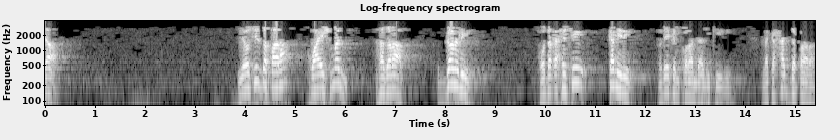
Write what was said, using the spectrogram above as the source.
یا یو څیز د پاره خواهشمن حضرات ګڼ دي خو دغه حصې کمې دي په دې کې هم قرآن راضي کېږي لکه حج د پاره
